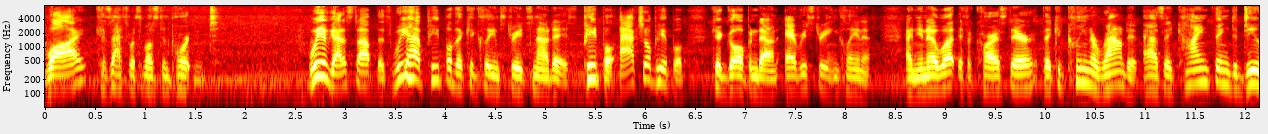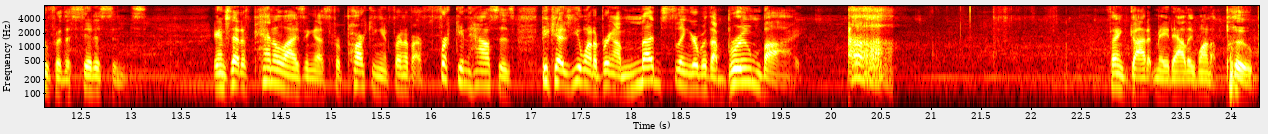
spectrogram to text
Why? Because that's what's most important. We've got to stop this. We have people that could clean streets nowadays. People, actual people, could go up and down every street and clean it. And you know what? If a car is there, they could clean around it as a kind thing to do for the citizens. Instead of penalizing us for parking in front of our frickin' houses because you want to bring a mudslinger with a broom by. Ugh. Thank God it made Allie want to poop.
